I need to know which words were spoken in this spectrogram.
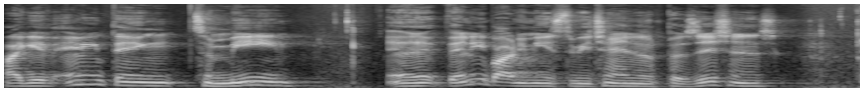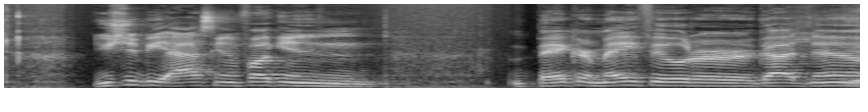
Like, if anything, to me, and if anybody needs to be changing positions, you should be asking fucking Baker Mayfield or goddamn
